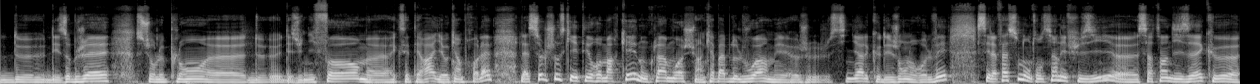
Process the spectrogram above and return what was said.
de, des objets sur le plan de, des uniformes etc il y a aucun problème. La seule chose qui a été remarquée donc là moi je suis incapable de le voir mais je, je signale que des gens l'ont relevé. C'est la façon dont on tient les fusils. Euh, certains disaient que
